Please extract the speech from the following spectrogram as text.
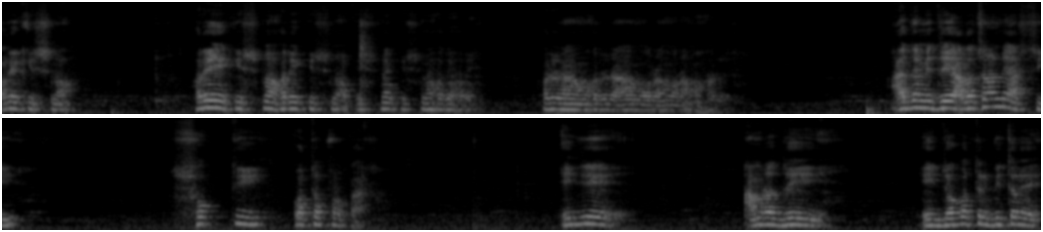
হরে কৃষ্ণ। হরে কৃষ্ণ হরে কৃষ্ণ কৃষ্ণ কৃষ্ণ, হরে হরে। হরে রাম হরে রাম রাম রাম, হরে। আজ আমি যে আলোচনা নিয়ে আসছি, শক্তি কত প্রকার? এই যে আমরা যে এই জগতের ভিতরে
